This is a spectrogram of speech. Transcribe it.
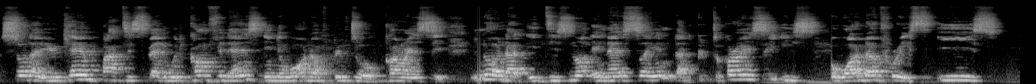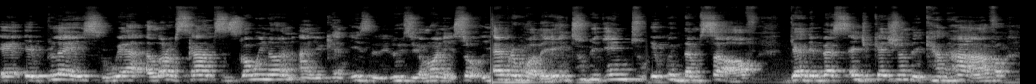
so that you can participate with confidence in the world of cryptocurrency. You know that it is not a nice saying that cryptocurrency is a world of risk, is a, a, place where a lot of scams is going on and you can easily lose your money. So everybody to begin to equip themselves, get the best education they can have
